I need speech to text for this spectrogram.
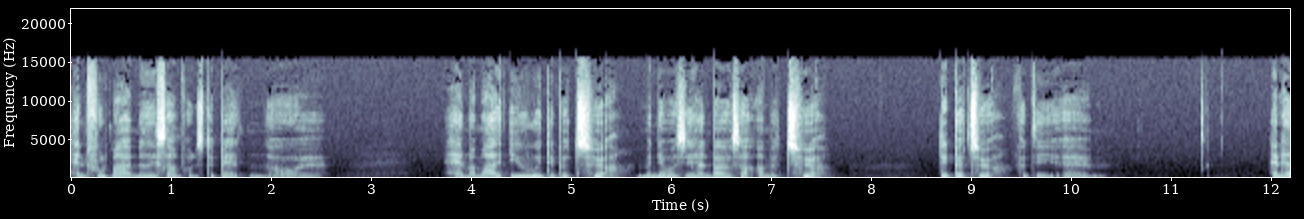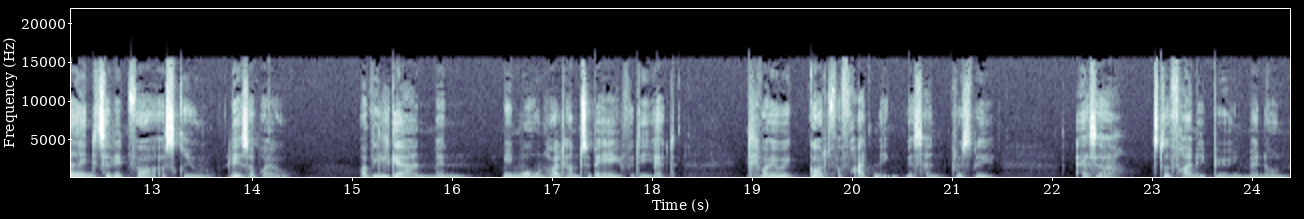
Han fulgte meget med i samfundsdebatten, og øh, han var meget ivrig debattør, men jeg må sige, at han var jo så amatør debattør, fordi øh, han havde egentlig talent for at skrive læserbreve, og ville gerne, men min mor hun holdt ham tilbage, fordi at det var jo ikke godt for forretningen, hvis han pludselig altså, stod frem i byen med nogle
